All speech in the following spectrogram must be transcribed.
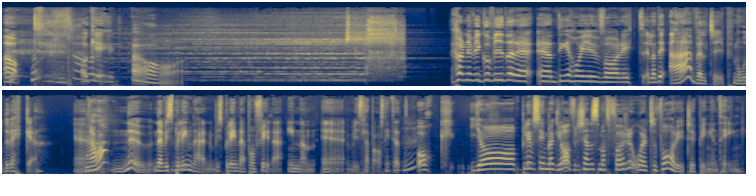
Ja, okej. Ja. Hörni, vi går vidare. Eh, Det har ju varit, eller det är väl typ modevecka. eh. Nu, när vi spelar in det här. Vi spelar in det här på en fredag innan eh, vi släpper avsnittet. Mm. Och jag blev så himla glad, för det kändes som att förra året så var det ju typ ingenting.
